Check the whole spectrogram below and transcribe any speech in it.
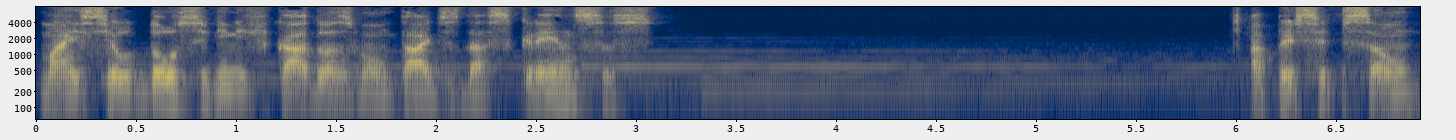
Mas se eu dou significado às vontades das crenças, a percepção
